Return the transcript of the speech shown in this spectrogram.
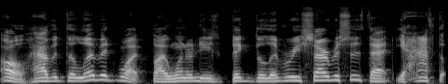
Oh, have it delivered? What? By one of these big delivery services that you have to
